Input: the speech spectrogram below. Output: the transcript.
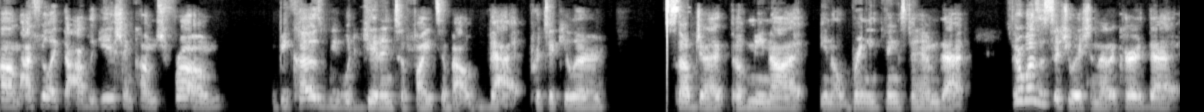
um, I feel like the obligation comes from because we would get into fights about that particular subject of me not, you know, bringing things to him that there was a situation that occurred that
